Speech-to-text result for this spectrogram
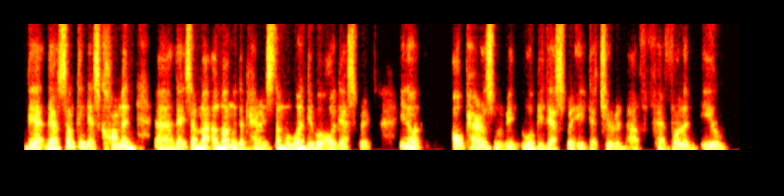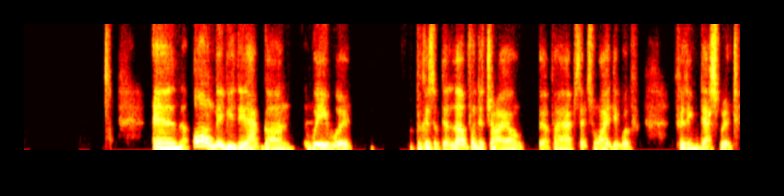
there there's something that's common uh, that's among, among the parents. Number one, they were all desperate. You know, all parents would be would be desperate if their children have, have fallen ill. And or maybe they have gone wayward because of their love for the child. Perhaps that's why they were feeling desperate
